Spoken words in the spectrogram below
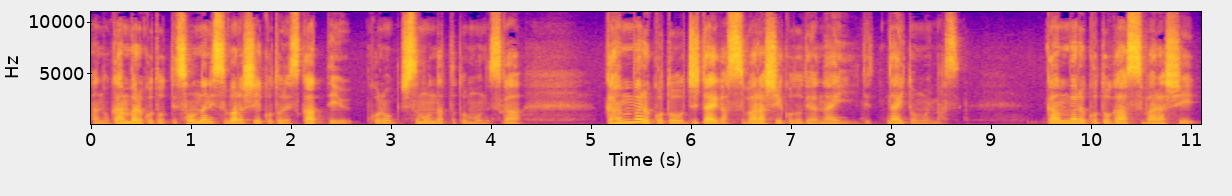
あの頑張ることってそんなに素晴らしいことですかっていうこの質問だったと思うんですが頑張ること自体が素晴らしいことではないでないと思います。頑張ることが素晴らしい、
